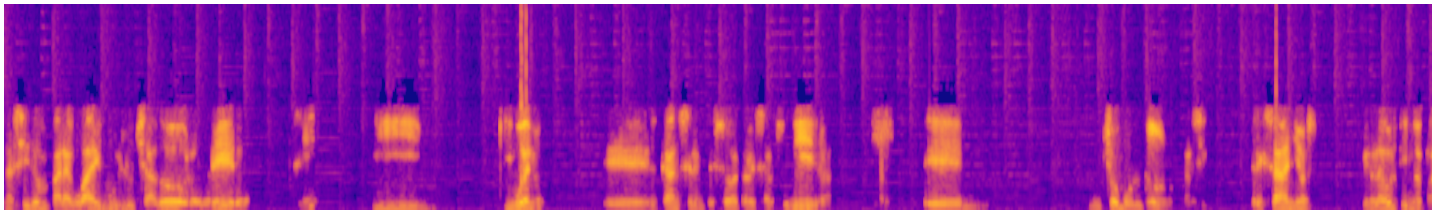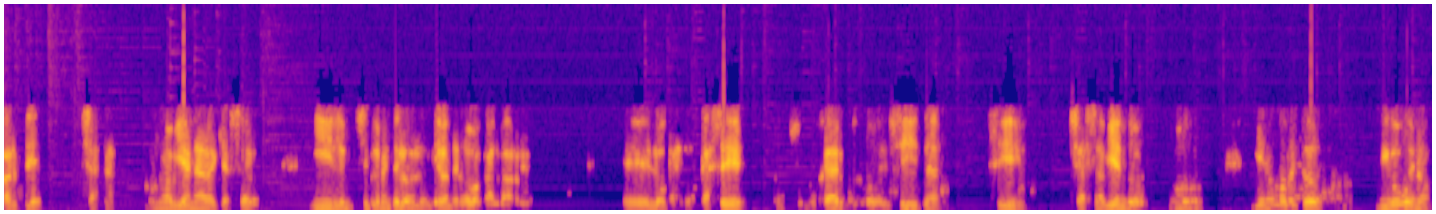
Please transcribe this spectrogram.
nacido en Paraguay, muy luchador, obrero, ¿sí? Y, bueno, eh, el cáncer empezó a atravesar su vida, eh, un montón, casi tres años, pero la última parte ya está, no había nada que hacer y simplemente lo, enviaron de nuevo acá al barrio. Eh, lo, los casé con su mujer muy jovencita, ¿sí? ya sabiendo todo, y en un momento digo, bueno,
